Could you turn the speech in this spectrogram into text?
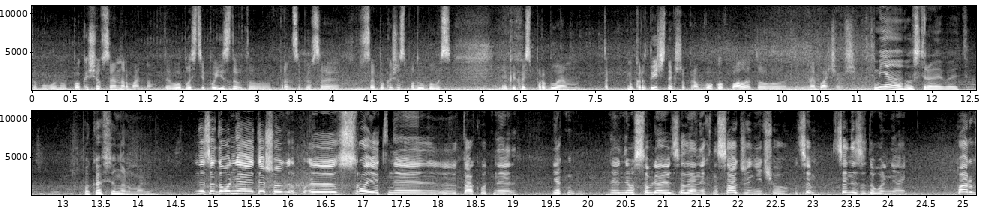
Тому ну, поки що все нормально. Де в області поїздив, то в принципі все, все поки що сподобалось. Якихось проблем так, ну, критичних, що прям в око впали, то не бачив ще. Мене устраивает. Поки все нормально. Не задовольняє те, що е, строять не так, от не як не, не оставляють зелених насаджень, нічого. Це, це не задовольняє. Парк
